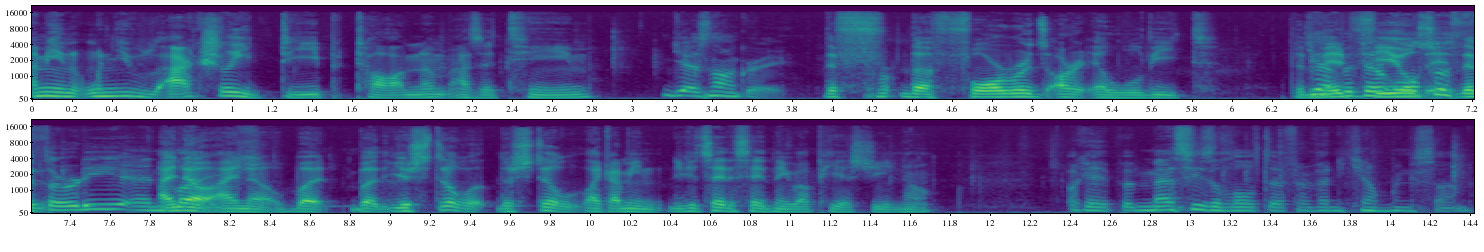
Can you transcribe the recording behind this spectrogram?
I mean, when you actually deep Tottenham as a team, Yeah, it's not great. the f- the forwards are elite. The yeah, but they're also the, 30 and I know, like- I know, but but you're still they're still like I mean you could say the same thing about PSG. No, Okay, but Messi's a little different than Heung-Min Son.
